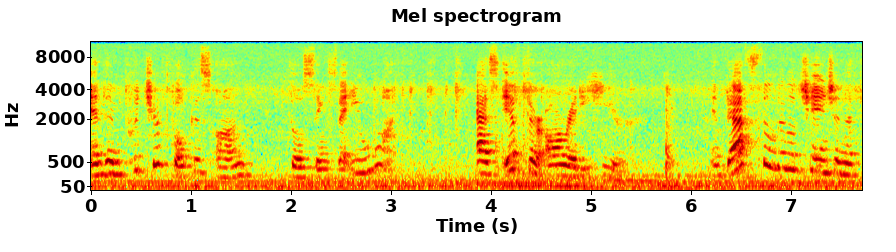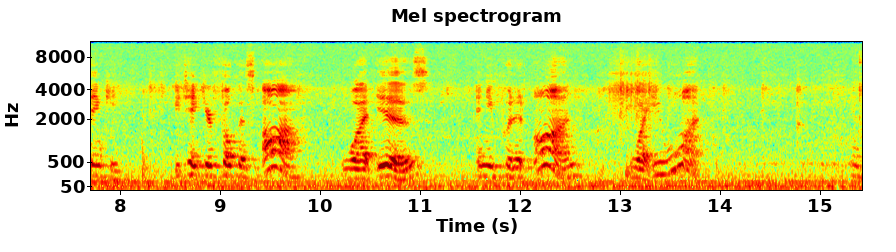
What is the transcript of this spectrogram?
and then put your focus on those things that you want, as if they're already here. And that's the little change in the thinking. You take your focus off what is, and you put it on what you want. And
